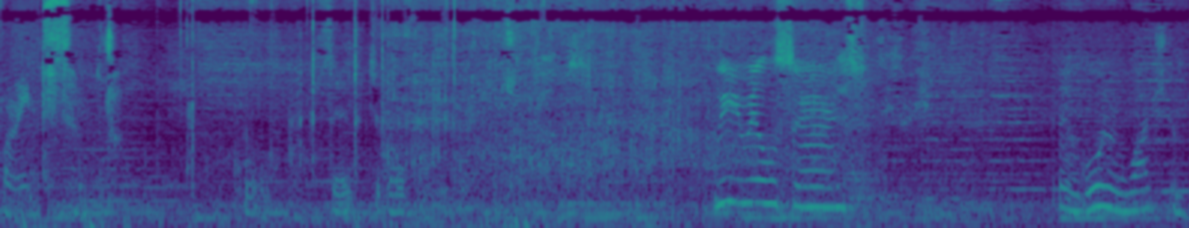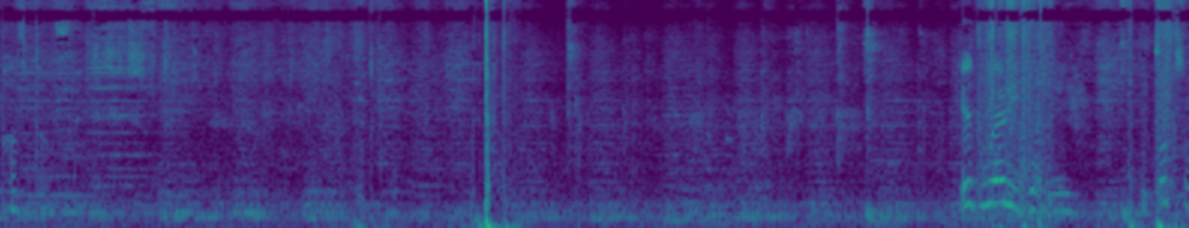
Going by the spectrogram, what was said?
find some. Sent to go We will, sirs. And watched and puffed off. Get ready, Gordon. The trucks are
